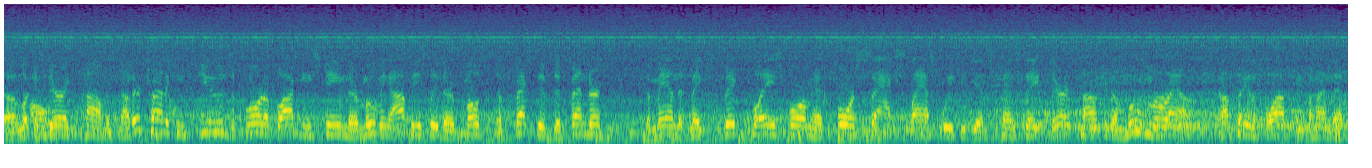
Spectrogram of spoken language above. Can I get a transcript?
uh, look at Derrick Thomas. Now they're trying to confuse the Florida blocking scheme. They're moving obviously their most effective defender, the man that makes big plays for them, had four sacks last week against Penn State. Derrick Thomas, are going to move him around. And I'll tell you the philosophy behind that.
